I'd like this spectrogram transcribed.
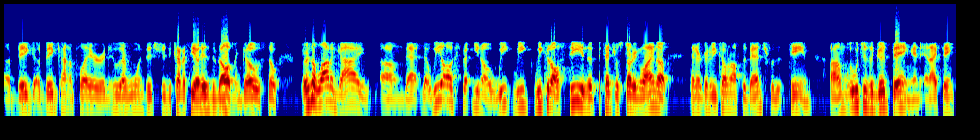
a big a big kind of player, and who everyone's interested to kind of see how his development goes. So there's a lot of guys um, that that we all expect. You know, we we we could all see in the potential starting lineup that are going to be coming off the bench for this team, um, which is a good thing. And, and I think,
